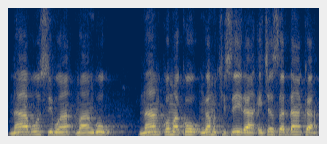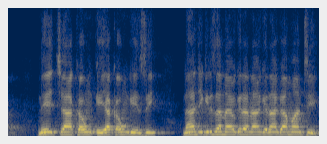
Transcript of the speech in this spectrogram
n'abuusibwa mangu nankomako nga mu kiseera ekya saddaaka eyakawungeezi nanjigiriza nayogera nange n'agamba nti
